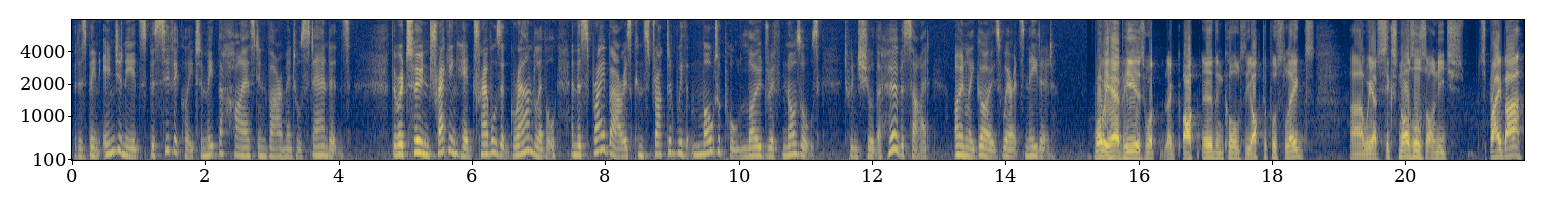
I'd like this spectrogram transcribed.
that has been engineered specifically to meet the highest environmental standards. The Ratoon tracking head travels at ground level and the spray bar is constructed with multiple low drift nozzles to ensure the herbicide only goes where it's needed. What we have here is what Irvin calls the octopus legs. Uh, we have six nozzles on each spray bar.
